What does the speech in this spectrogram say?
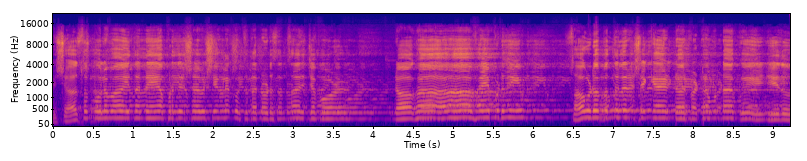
വിശ്വാസം മൂലമായി തന്നെ അപ്രത്യക്ഷ വിഷയങ്ങളെക്കുറിച്ച് തന്നോട് സംസാരിച്ചപ്പോൾ നോഹ ഭയപ്പെടുകയും സ്വകുടുംബത്തിലെ രക്ഷയ്ക്കായിട്ട് ഒരു പെട്ടമുണ്ടാക്കുകയും ചെയ്തു.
